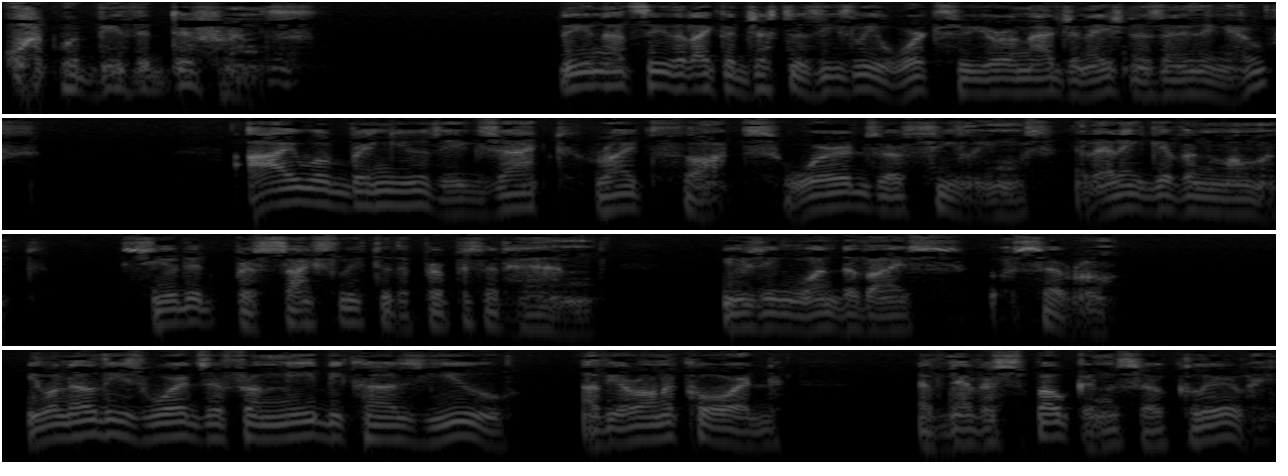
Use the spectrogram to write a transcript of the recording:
What would be the difference? Do you not see that I could just as easily work through your imagination as anything else? I will bring you the exact right thoughts, words, or feelings at any given moment, suited precisely to the purpose at hand, using one device or several. You will know these words are from me because you, of your own accord, have never spoken so clearly.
